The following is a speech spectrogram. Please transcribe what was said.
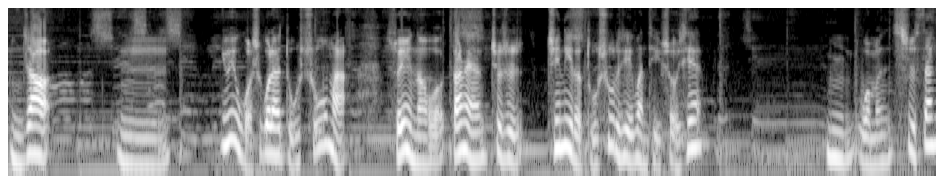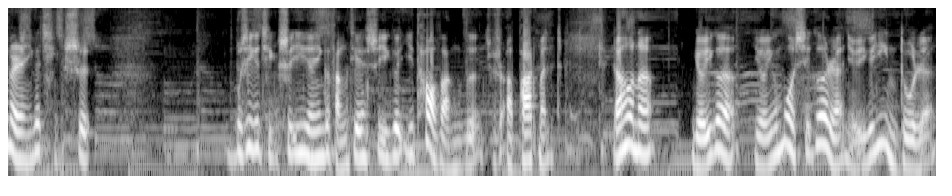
你知道，嗯，因为我是过来读书嘛，所以呢，我当然就是。经历了读书的这些问题，首先，嗯，我们是三个人一个寝室，不是一个寝室，一人一个房间，是一个一套房子，就是 apartment。然后呢，有一个有一个墨西哥人，有一个印度人，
